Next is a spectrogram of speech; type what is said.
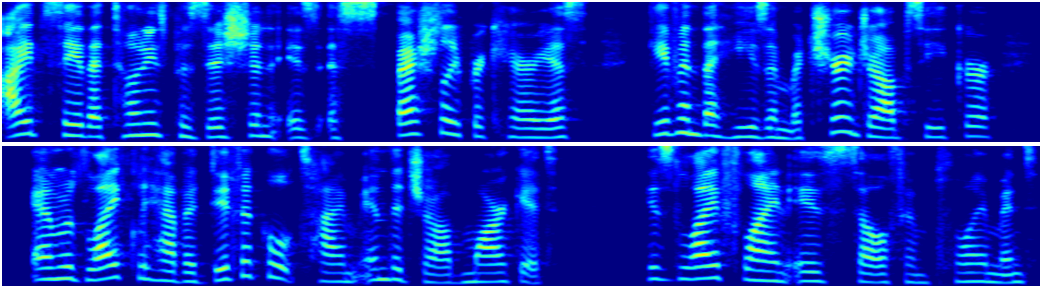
I'd say that Tony's position is especially precarious given that he's a mature job seeker and would likely have a difficult time in the job market. His lifeline is self employment.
